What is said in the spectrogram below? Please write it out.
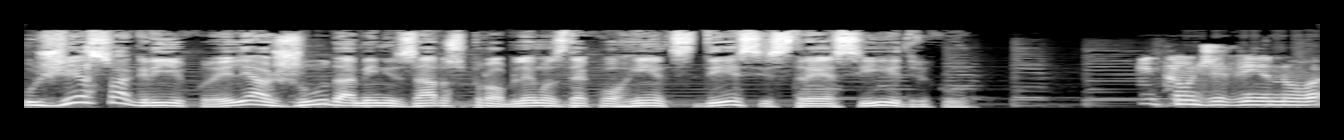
O gesso agrícola, ele ajuda a amenizar os problemas decorrentes desse estresse hídrico? Então, Divino, uh,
